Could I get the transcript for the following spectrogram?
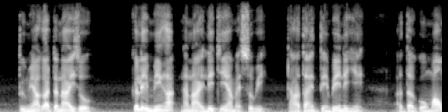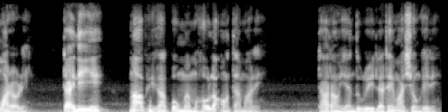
။သူများကတနားရီဆို ကလေးမင်းကနှစ်နာရီလေ့ကျင့်ရမယ်ဆိုပြီးဒါအတိုင်းတင်ပေးနေရင်အသက်ကိုမောင်းမာတော့တယ်တိုက်နေရင်ငါအဖေကပုံမှန်မဟုတ်တော့အောင်တန်ပါတယ်ဒါတောင်ရန်သူတွေလက်ထဲမှာရှုံးခဲ့တယ်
